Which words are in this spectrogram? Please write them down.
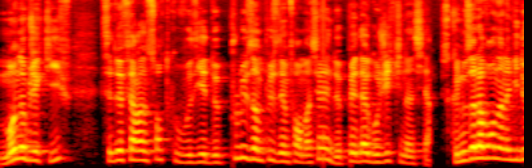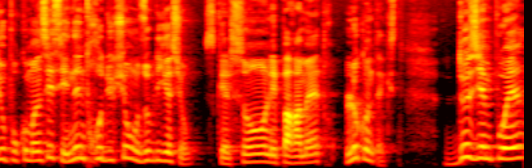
Mon objectif, c'est de faire en sorte que vous ayez de plus en plus d'informations et de pédagogie financière. Ce que nous allons voir dans la vidéo pour commencer, c'est une introduction aux obligations. Ce qu'elles sont, les paramètres, le contexte. Deuxième point,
